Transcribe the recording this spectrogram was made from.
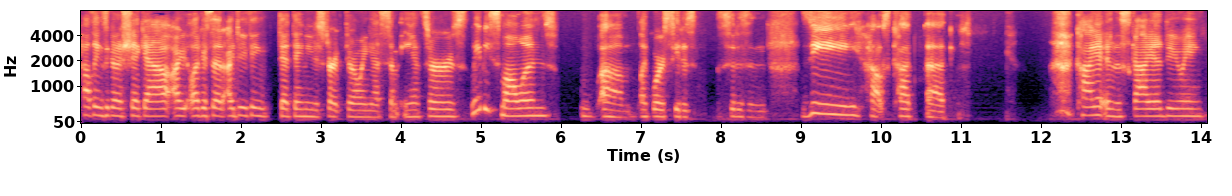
how things are going to shake out. I like I said, I do think that they need to start throwing us some answers, maybe small ones, um, like where Citizen, Citizen Z, how's Ka, uh, Kaya and the Skya doing,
